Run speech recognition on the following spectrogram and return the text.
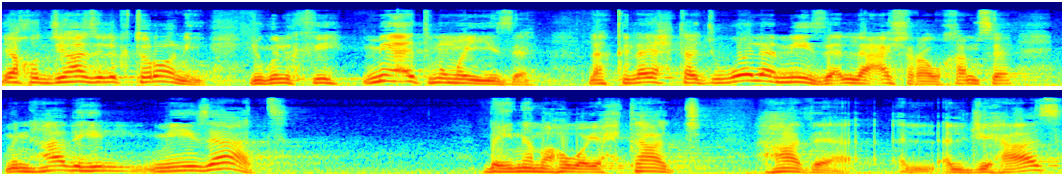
ياخذ جهاز الكتروني يقول لك فيه 100 مميزة لكن لا يحتاج ولا ميزة إلا 10 أو خمسة من هذه الميزات. بينما هو يحتاج هذا الجهاز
